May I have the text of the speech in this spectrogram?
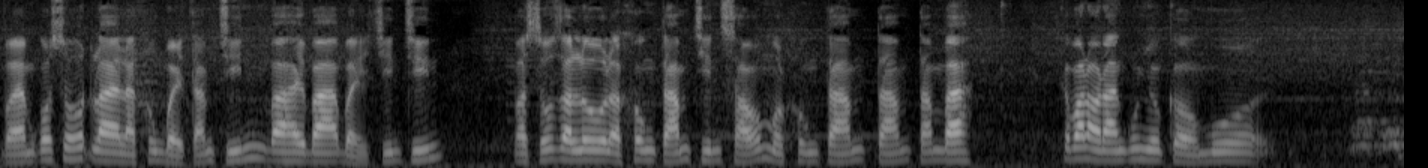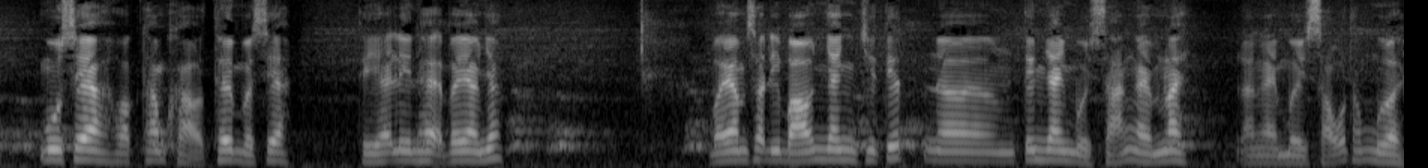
Và em có số hotline là 0789 323 799 và số Zalo là 0896108883 Các bác nào đang có nhu cầu mua mua xe hoặc tham khảo thêm về xe thì hãy liên hệ với em nhé. Và em sẽ đi báo nhanh chi tiết uh, tin nhanh buổi sáng ngày hôm nay là ngày 16 tháng 10.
